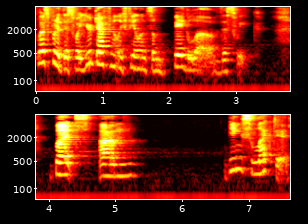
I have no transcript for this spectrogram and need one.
Let's put it this way. You're definitely feeling some big love this week. But, um, being selected,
